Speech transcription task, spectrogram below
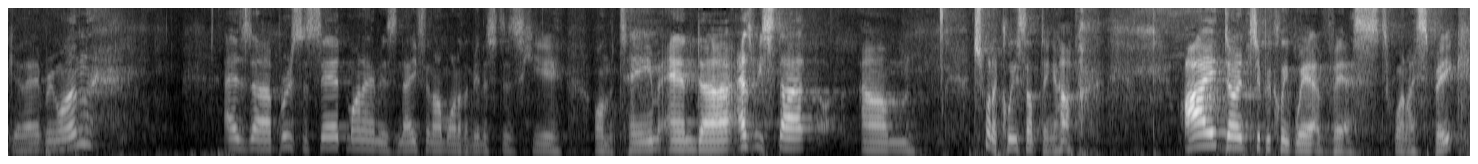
G'day, everyone. As uh, Bruce has said, my name is Nathan. I'm one of the ministers here on the team. And uh, as we start, um, I just want to clear something up. I don't typically wear a vest when I speak.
